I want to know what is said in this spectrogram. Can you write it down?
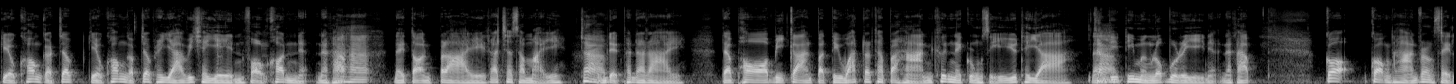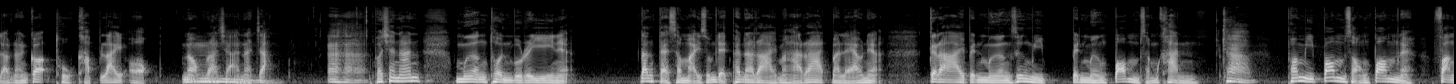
เกี่ยวข้องกับเจ้าเกี่ยวข้องกับเจ้าพระยาวิเชยนฟอลคอนเนี่ยนะครับอ่าฮะในตอนปลายรัชสมัยครับสมเด็จพระนารายณ์แต่พอมีการปฏิวัติรัฐประหารขึ้นในกรุงศรีอยุธยาครันะบที่ที่เมืองลบบุรีเนี่ยนะครับ ก็กองทหารฝรั่งเศสเหล่านั้นก็ถูกขับไล่ออกนอกราชอาณาจักรอ่าฮะเพราะฉะนั้นเมืองธนบุรีเนี่ยตั้งแต่สมัยสมเด็จพระนารายณ์มหาราชมาแล้วเนี่ยกลายเป็นเมืองซึ่งมีเป็นเมืองป้อมสำคัญครับเพ ราะมีป้อมสองป้อมเนี่ยฝั่ง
